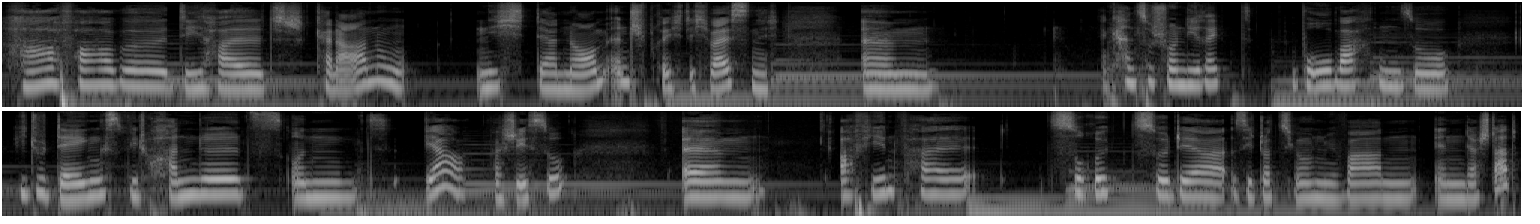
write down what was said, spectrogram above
Haarfarbe, die halt, keine Ahnung, nicht der Norm entspricht. Ich weiß nicht. Ähm, dann kannst du schon direkt beobachten, so wie du denkst, wie du handelst und ja, verstehst du? Ähm, auf jeden Fall zurück zu der Situation. Wir waren in der Stadt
